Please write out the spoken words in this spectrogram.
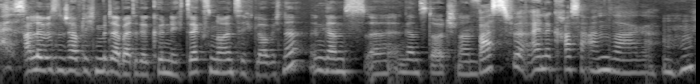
also, alle wissenschaftlichen Mitarbeiter gekündigt. 96, glaube ich, ne? In ganz, äh, in ganz Deutschland. Was für eine krasse Ansage. Mhm.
